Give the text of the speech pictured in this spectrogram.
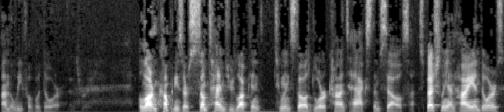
on the leaf of a door. Alarm companies are sometimes reluctant to install door contacts themselves, especially on high-end doors,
